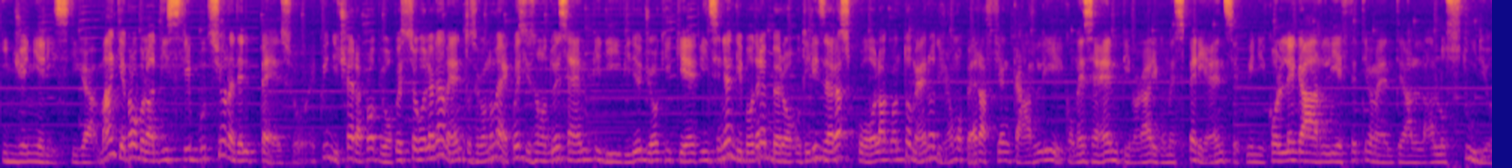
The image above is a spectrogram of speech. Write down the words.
ingegneristica, ma anche proprio la distribuzione del peso e quindi c'era proprio questo collegamento, secondo me questi sono due esempi di videogiochi che gli insegnanti potrebbero utilizzare a scuola quantomeno diciamo per affiancarli come esempi, magari come esperienze e quindi collegarli effettivamente al, allo studio.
